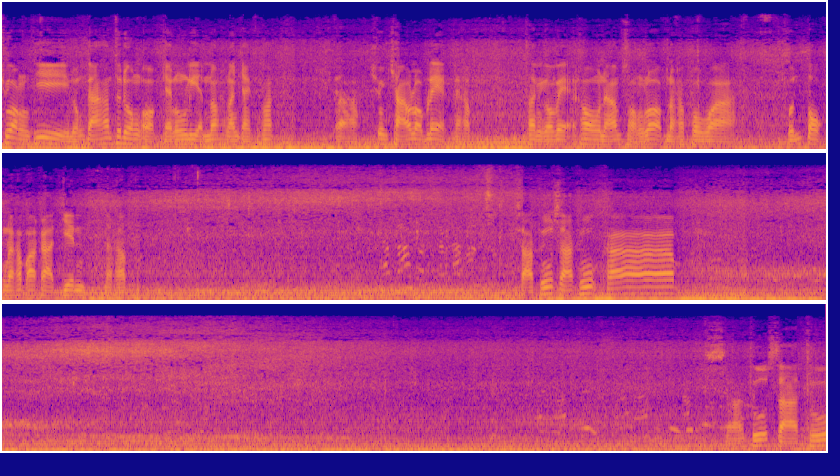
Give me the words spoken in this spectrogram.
ช่วงที่หลวงตาท่านทุดงออกจากโรงเรียนเนาะหลังจากที่พักช่วงเช้ารอบแรกนะครับ ท่านก็แวะเข้าห้องน้ำสองรอบนะครับ เพราะว่า ฝนตกนะครับ อากาศเย็นนะครับ สาธุสาธุครับสาธุ สาธุ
